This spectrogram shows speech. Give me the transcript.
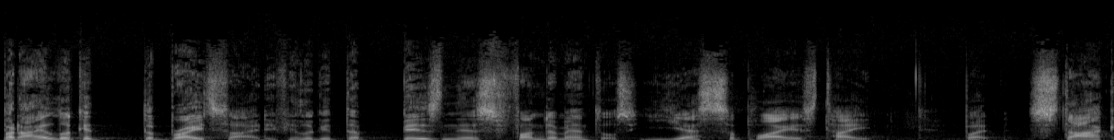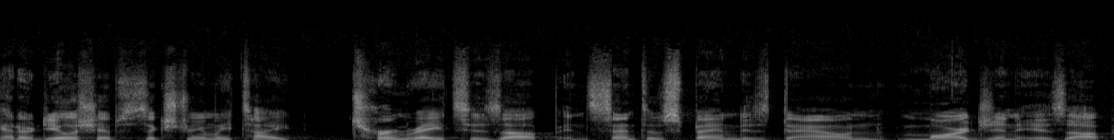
But I look at the bright side. If you look at the business fundamentals, yes, supply is tight, but stock at our dealerships is extremely tight. Turn rates is up, incentive spend is down, margin is up.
